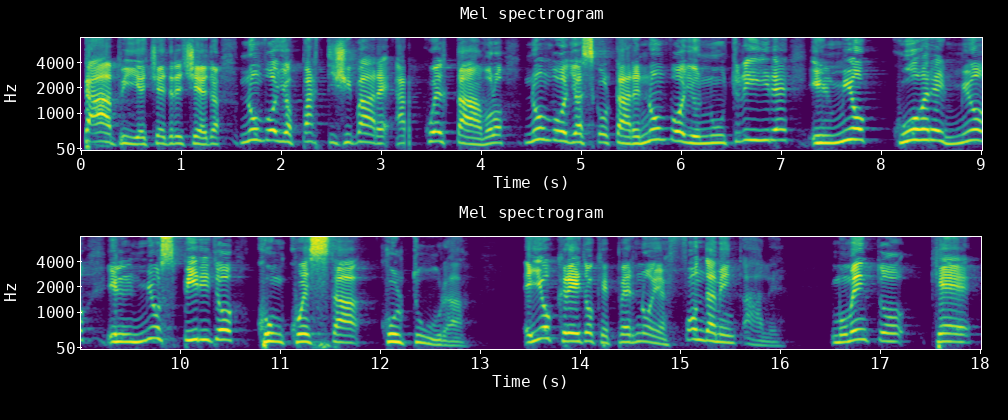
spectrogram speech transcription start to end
capi, eccetera, eccetera. Non voglio partecipare a quel tavolo, non voglio ascoltare, non voglio nutrire il mio cuore, il mio, il mio spirito con questa cultura. E io credo che per noi è fondamentale il momento che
